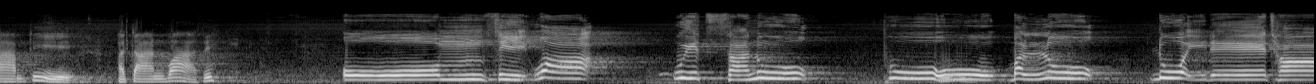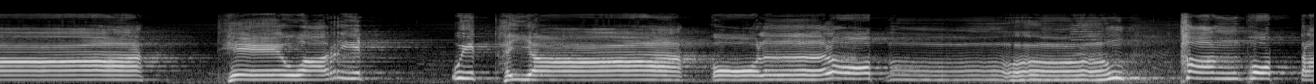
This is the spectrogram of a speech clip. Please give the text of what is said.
ตามที่อาจารย์ว่าสิ โอมสิวะวิษณุผู้บรรลุด้วยเดชา เทวฤทธิวิทยา ก็เลอลบ ทางพบไตร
